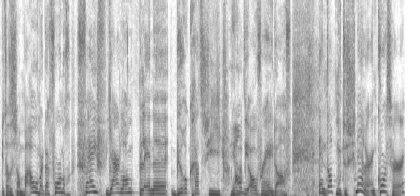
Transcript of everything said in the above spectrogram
dat is dan bouwen... maar daarvoor nog vijf jaar lang plannen, bureaucratie... Ja. al die overheden af. En dat moet dus sneller en korter.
